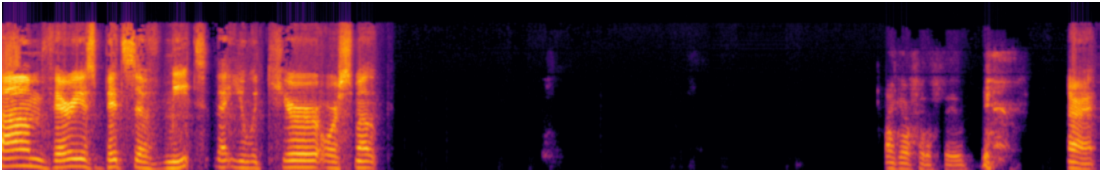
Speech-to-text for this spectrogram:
Um, various bits of meat that you would cure or smoke. I go for the food. All right.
